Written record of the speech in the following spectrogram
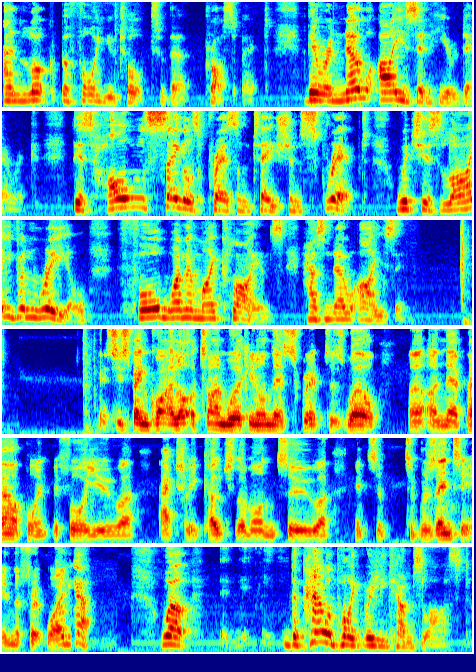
and look before you talk to the prospect. There are no eyes in here, Derek. This whole sales presentation script, which is live and real for one of my clients, has no eyes in. Yes, you spend quite a lot of time working on their script as well on their PowerPoint before you uh, actually coach them on to, uh, to, to present it in the Fripp way. Oh, yeah. Well, the PowerPoint really comes last.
